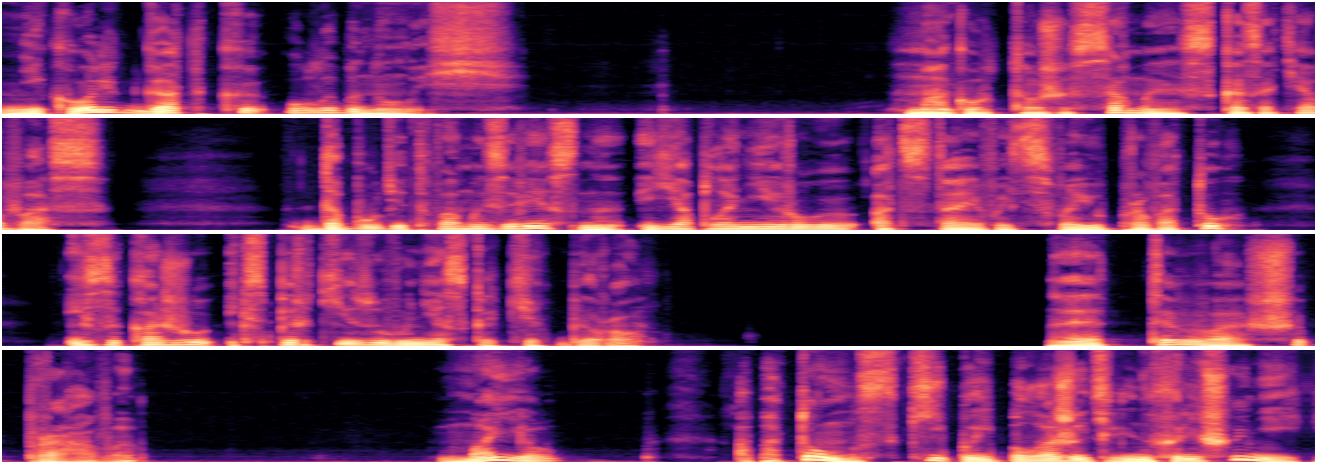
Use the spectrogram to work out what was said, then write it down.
Николь гадко улыбнулась. «Могу то же самое сказать о вас. Да будет вам известно, я планирую отстаивать свою правоту» и закажу экспертизу в нескольких бюро. Это ваше право. Мое. А потом с кипой положительных решений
